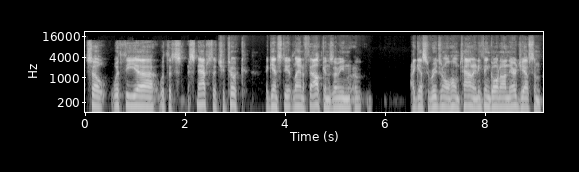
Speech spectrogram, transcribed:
So with the uh, with the snaps that you took against the Atlanta Falcons. I mean, uh, I guess original hometown. Anything going on there? Do you have some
